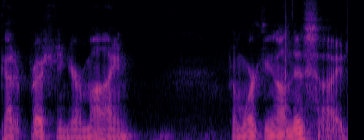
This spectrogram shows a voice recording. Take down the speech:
got it fresh in your mind from working on this side.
